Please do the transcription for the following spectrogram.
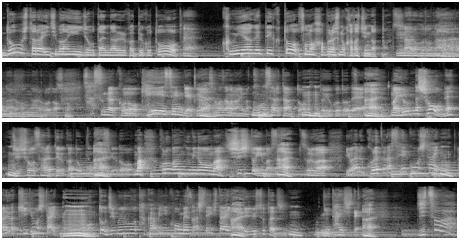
どうしたら一番いい状態になれるかということをえ組み上げていくとその歯ブラシの形になったんです。えなるほどなるほどなるほどなるほど。さすがこの経営戦略やさまざまな今コンサルタントということで、はいまあ、い。ろんな賞をね受賞されてるかと思うんですけど、まあ、この番組のまあ趣旨といいますか、はい。それはいわゆるこれから成功したい、あるいは起業したい、ん。もっと自分を高みにこう目指していきたいっていう人たちに対して、はい実は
